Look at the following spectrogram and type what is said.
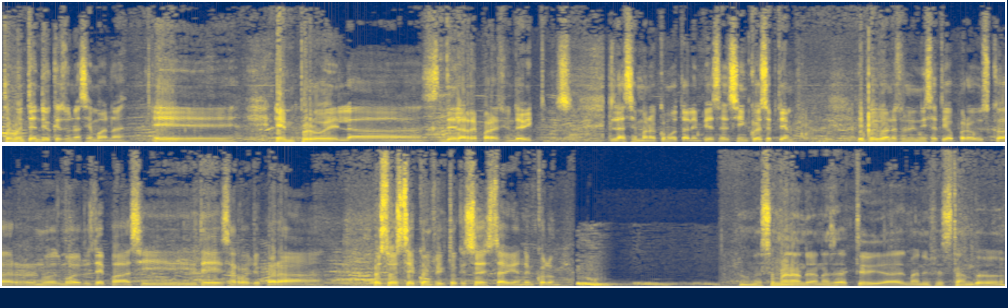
Tengo entendido que es una semana eh, en pro de, las, de la reparación de víctimas. La semana como tal empieza el 5 de septiembre. Y pues bueno, es una iniciativa para buscar nuevos modelos de paz y de desarrollo para, pues todo este conflicto que se está viviendo en Colombia. Una semana donde van a hacer actividades manifestando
